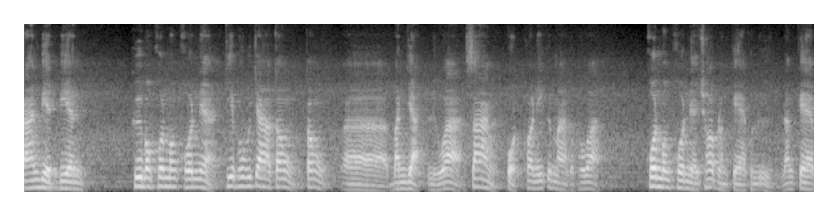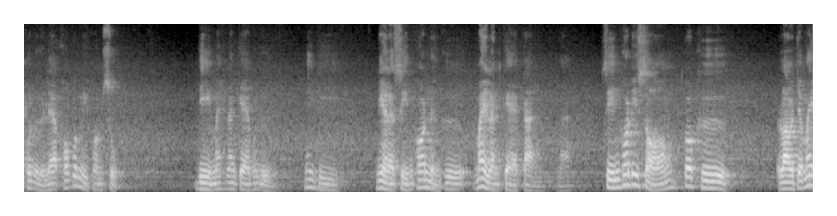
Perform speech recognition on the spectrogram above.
การเบียดเบียน คือบางคนบางคนเนี่ยที่พระพุทธเจ้าต้องต้องเออบัญญัติหรือว่าสร้างกฎข้อนี้ขึ้นมาก็เพราะว่า คนบางคนเนี่ยชอบรังแกคนอื่นรังแกคนอื่นแล้วเขาก็มีความสุข ดีไหมรังแกคนอื่น ไม่ดีเนี่ยแหละศีลข้อหนึ่งคือไม่รังแกกันนะศีลข้อที่สองก็คือเราจะไม่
